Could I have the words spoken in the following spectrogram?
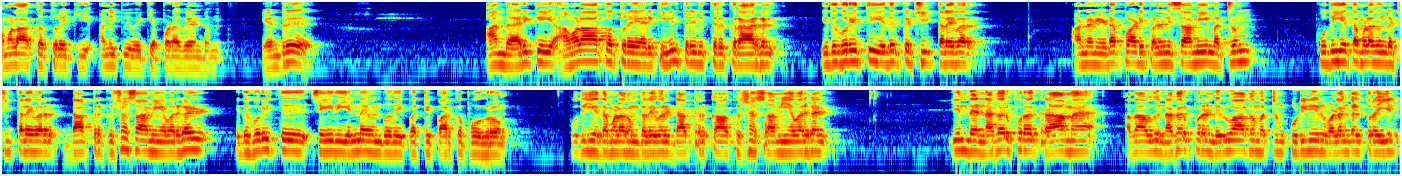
அமலாக்கத்துறைக்கு அனுப்பி வைக்கப்பட வேண்டும் என்று அந்த அறிக்கை அமலாக்கத்துறை அறிக்கையில் தெரிவித்திருக்கிறார்கள். இது குறித்து எதிர்க்கட்சி தலைவர் அண்ணன் எடப்பாடி பழனிசாமி மற்றும் புதிய தமிழகம் கட்சி தலைவர் டாக்டர் கிருஷ்ணசாமி அவர்கள் இது குறித்து செய்தி என்ன என்பதை பற்றி பார்க்க போகிறோம். புதிய தமிழகம் தலைவர் டாக்டர் கா. கிருஷ்ணசாமி அவர்கள் இந்த நகர்ப்புற கிராம அதாவது நகர்ப்புற நிர்வாகம் மற்றும் குடிநீர் வழங்கல் துறையில்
